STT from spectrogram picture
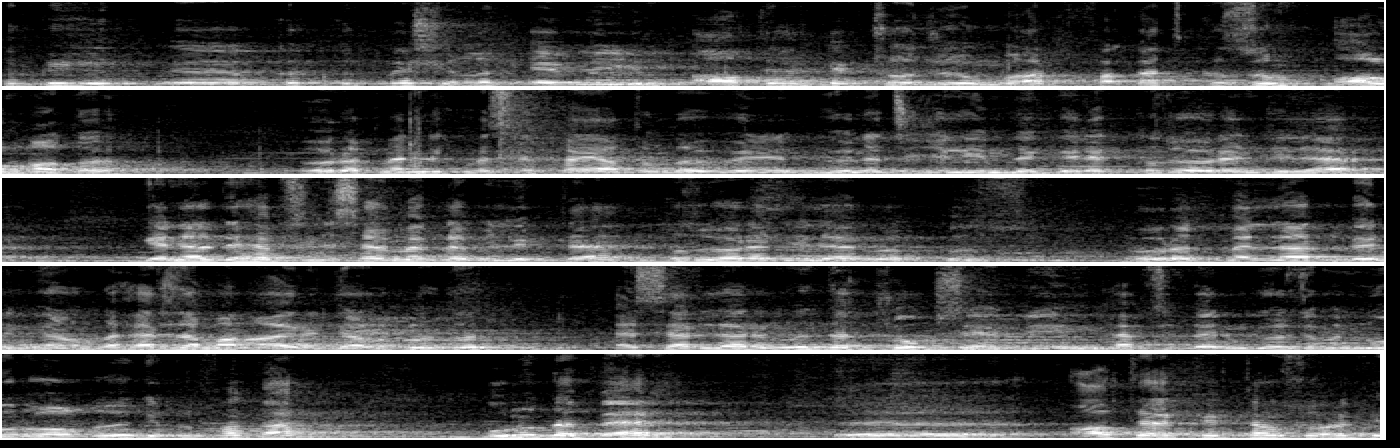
40 yıl- e, 40-45 yıllık evliyim. 6 erkek çocuğum var. Fakat kızım olmadı. Öğretmenlik meslek hayatımda ve yöneticiliğimde gerek kız öğrenciler, genelde hepsini sevmekle birlikte kız öğrenciler ve kız öğretmenler benim yanımda her zaman ayrıcalıklıdır. Eserlerimi de çok sevdiğim, hepsi benim gözümün nuru olduğu gibi fakat bunu da ben ee, altı erkekten sonraki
